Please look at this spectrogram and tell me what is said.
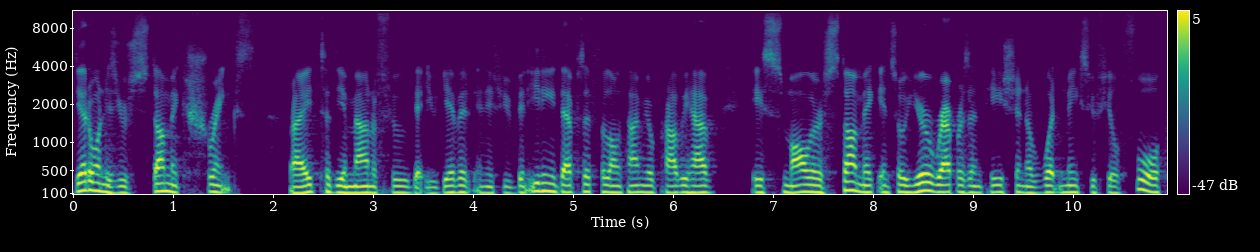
The other one is your stomach shrinks, right, to the amount of food that you give it. And if you've been eating a deficit for a long time, you'll probably have a smaller stomach. And so your representation of what makes you feel full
